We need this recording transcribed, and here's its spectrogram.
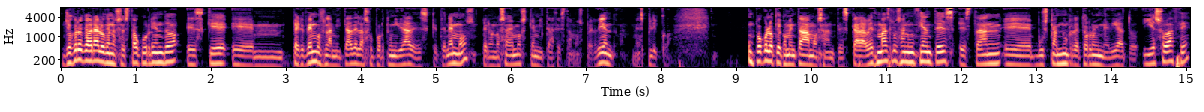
Yo creo que ahora lo que nos está ocurriendo es que em, perdemos la mitad de las oportunidades que tenemos, pero no sabemos qué mitad estamos perdiendo. Me explico un poco lo que comentábamos antes. Cada vez más los anunciantes están eh, buscando un retorno inmediato y eso hace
